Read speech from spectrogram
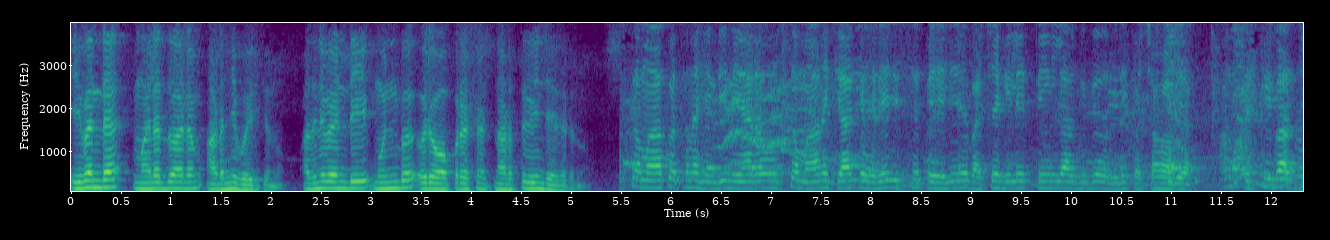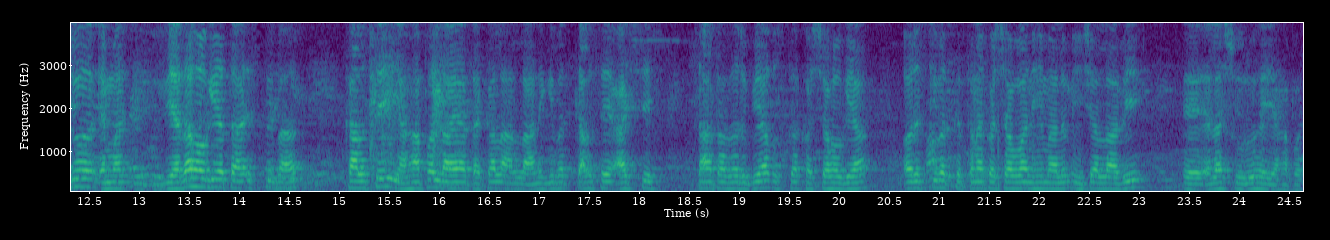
ഇവന്റെ മലദ്വാരം അടഞ്ഞു പോയിരിക്കുന്നു അതിനുവേണ്ടി മുൻപ് ഒരു ഓപ്പറേഷൻ നടത്തുകയും ചെയ്തിരുന്നു उसका माँ को इतना हिंदी नहीं आ रहा उसका माँ ने क्या कह रही इससे पहले ये बच्चे के लिए तीन लाख रुपये ऑलरेडी खर्चा हो गया इसके बाद जो एमर- ज्यादा हो गया था इसके बाद कल से यहाँ पर लाया था कल लाने के बाद कल से आज से साठ हज़ार रुपया उसका खर्चा हो गया और इसके बाद कितना खर्चा हुआ नहीं मालूम इंशाल्लाह अभी ए, इलाज शुरू है यहाँ पर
